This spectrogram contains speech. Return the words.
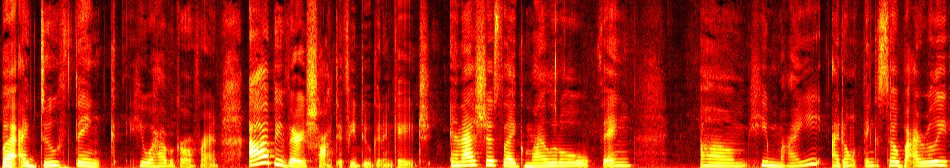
but I do think he will have a girlfriend. I'd be very shocked if he do get engaged. And that's just like my little thing um he might i don't think so but i really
